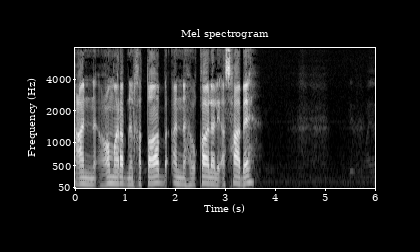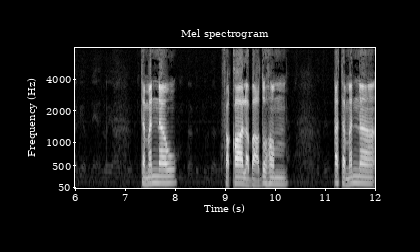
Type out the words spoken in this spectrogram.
عن عمر بن الخطاب أنه قال لأصحابه تمنوا؟ فقال بعضهم أتمنى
